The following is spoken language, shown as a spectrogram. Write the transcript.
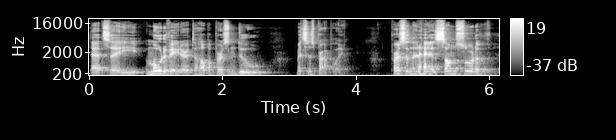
that's a motivator to help a person do mitzvahs properly person that has some sort of,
